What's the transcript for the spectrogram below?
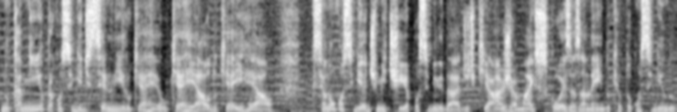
no caminho para conseguir discernir o que, é, o que é real do que é irreal. Se eu não conseguir admitir a possibilidade de que haja mais coisas além do que eu estou conseguindo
